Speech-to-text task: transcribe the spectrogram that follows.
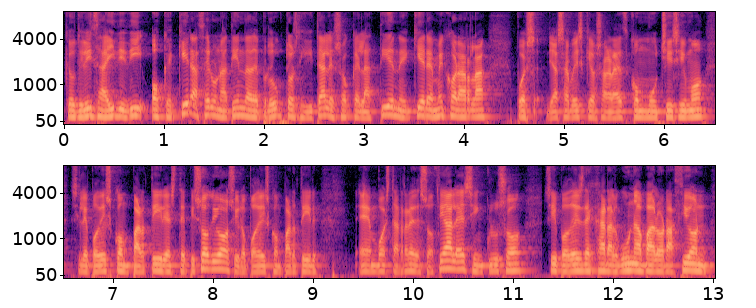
que utiliza IDD o que quiere hacer una tienda de productos digitales o que la tiene y quiere mejorarla, pues ya sabéis que os agradezco muchísimo si le podéis compartir este episodio, si lo podéis compartir en vuestras redes sociales, incluso si podéis dejar alguna valoración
